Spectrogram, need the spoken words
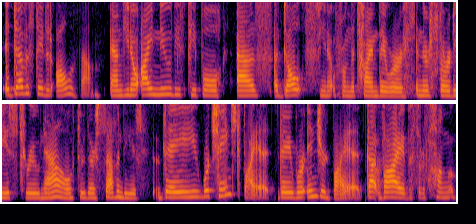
it devastated all of them. And, you know, I knew these people as adults, you know, from the time they were in their 30s through now, through their 70s, they were changed by it. They were injured by it. That vibe sort of hung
